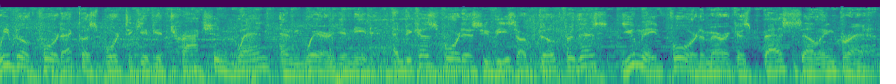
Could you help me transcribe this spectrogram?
we built Ford EcoSport to give you traction when and where you need it. And because Ford SUVs are built for this, you made Ford America's best-selling brand.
